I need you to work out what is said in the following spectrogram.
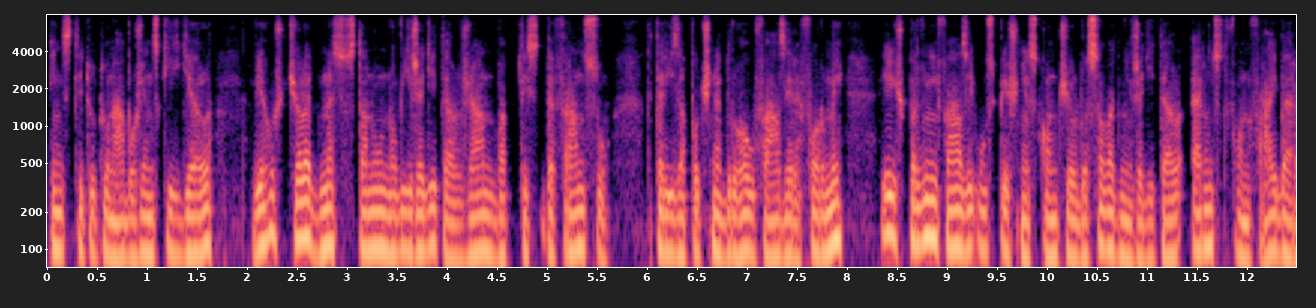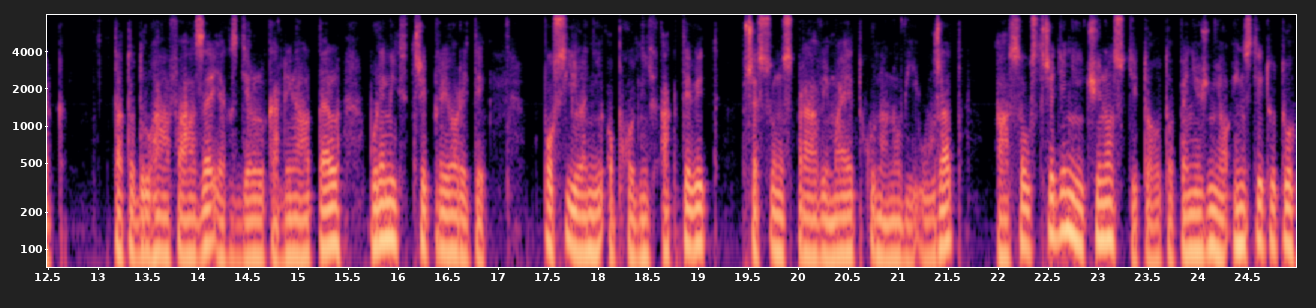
Institutu náboženských děl, v jehož čele dnes stanou nový ředitel Jean-Baptiste de Francu, který započne druhou fázi reformy, jejíž první fázi úspěšně skončil dosavadní ředitel Ernst von Freiberg. Tato druhá fáze, jak sdělil kardinál Pell, bude mít tři priority. Posílení obchodních aktivit, přesun zprávy majetku na nový úřad a soustředění činnosti tohoto peněžního institutu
